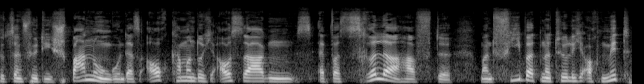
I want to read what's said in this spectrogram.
sozusagen für die Spannung und das auch kann man durchaus sagen etwas thrillerhafte. Man fiebert natürlich auch mit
